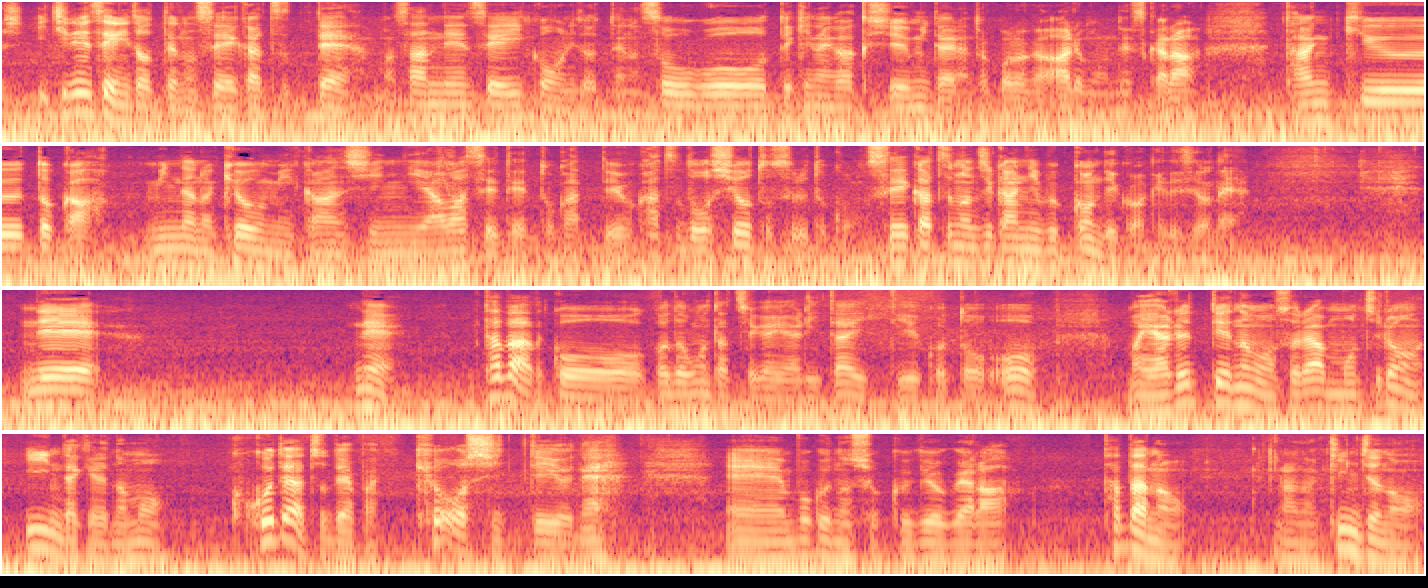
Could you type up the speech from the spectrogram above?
1年生にとっての生活って、まあ、3年生以降にとっての総合的な学習みたいなところがあるもんですから探究とかみんなの興味関心に合わせてとかっていう活動をしようとするとこの生活の時間にぶっ込んでいくわけですよね。でねただこう子供たちがやりたいっていうことを、まあ、やるっていうのもそれはもちろんいいんだけれどもここではちょっとやっぱ教師っていうね、えー、僕の職業柄ただのあの近所の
